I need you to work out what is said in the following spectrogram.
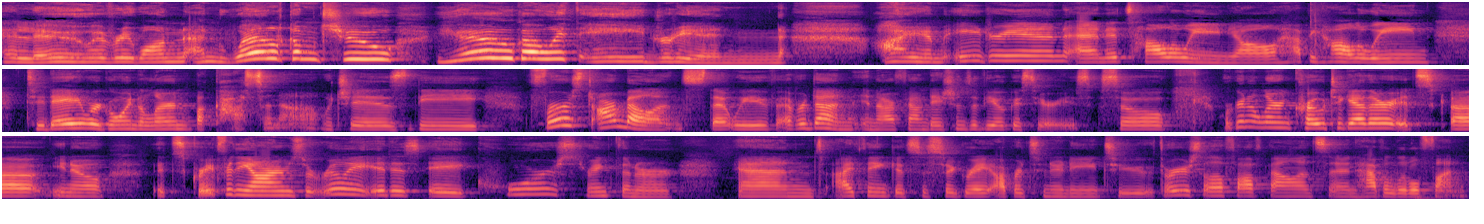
Hello, everyone, and welcome to Yoga with Adriene. I am Adriene, and it's Halloween, y'all. Happy Halloween. Today, we're going to learn Bakasana, which is the first arm balance that we've ever done in our Foundations of Yoga series. So, we're going to learn crow together. It's, uh, you know, it's great for the arms, but really, it is a core strengthener and I think it's just a great opportunity to throw yourself off balance and have a little fun.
